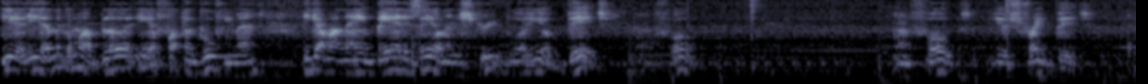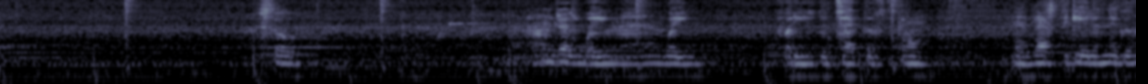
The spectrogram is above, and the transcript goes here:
Yeah, yeah, look him up, blood. He a fucking goofy, man. He got my name bad as hell in the street, boy. He a bitch. On folks. On folks. He a straight bitch. So, I'm just waiting, man. Waiting for these detectives to come investigate a nigga.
